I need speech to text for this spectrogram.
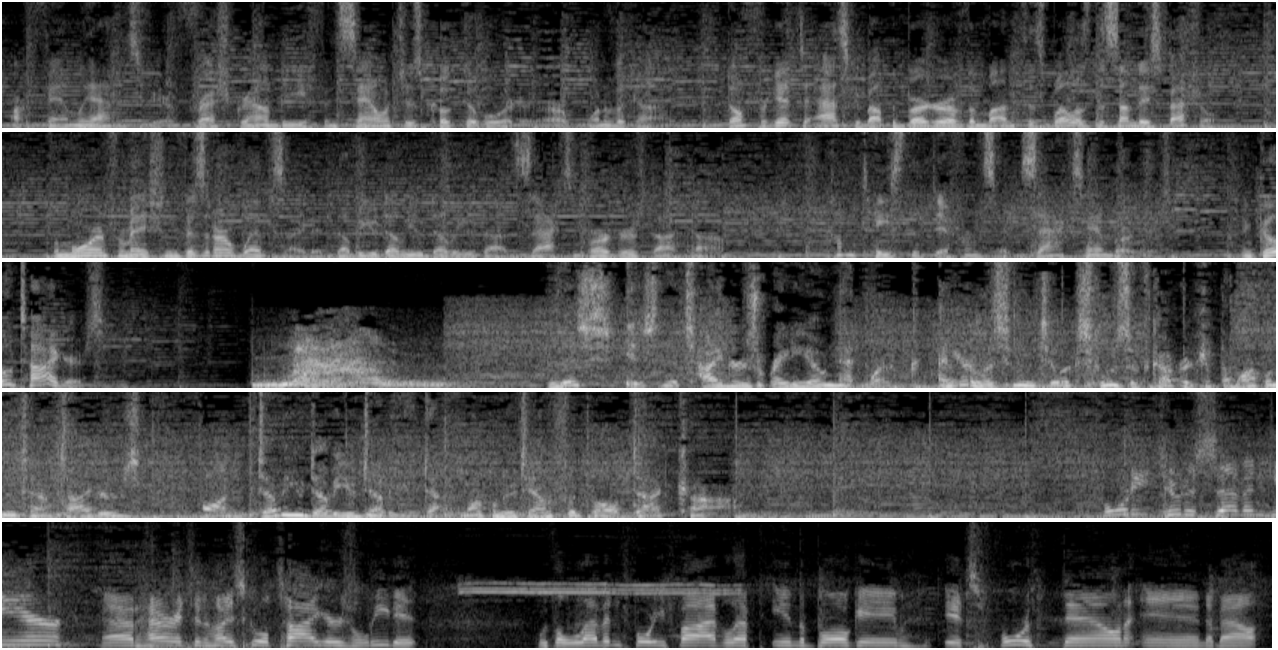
Our family atmosphere, fresh ground beef, and sandwiches cooked to order are one of a kind. Don't forget to ask about the burger of the month as well as the Sunday special. For more information, visit our website at www.zaxburgers.com. Come taste the difference at Zac's Hamburgers. And go Tigers! This is the Tigers Radio Network, and you're listening to exclusive coverage of the Marple Newtown Tigers on www.marplenewtownfootball.com. 42 to 7 here at Harriton High School. Tigers lead it with 11:45 left in the ball game. It's fourth down and about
